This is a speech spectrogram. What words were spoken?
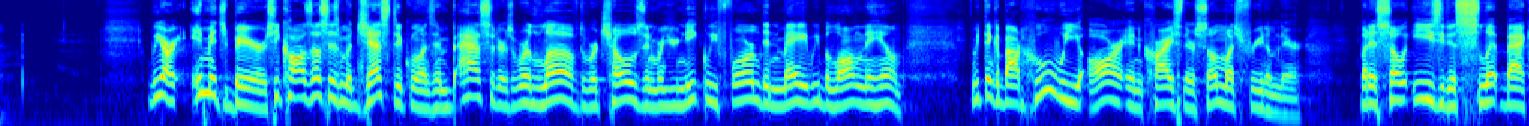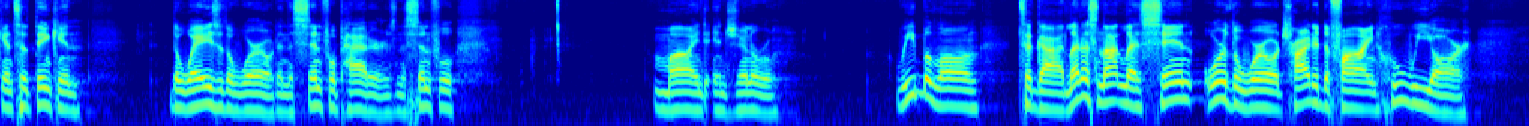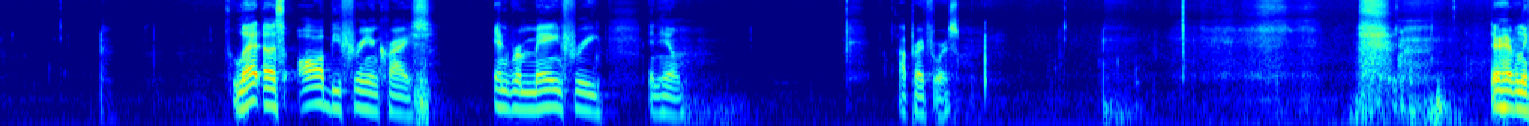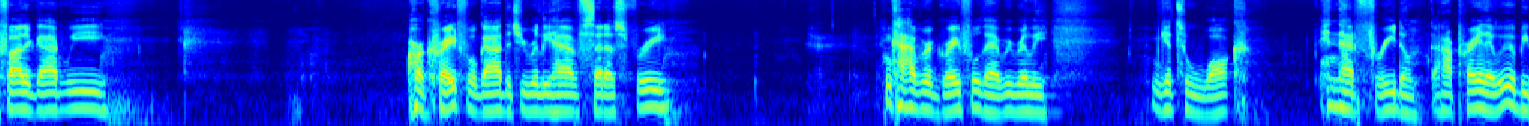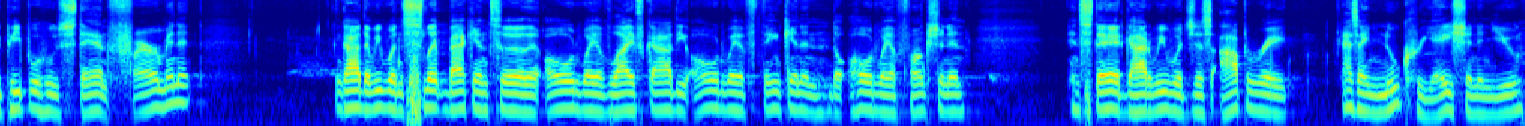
We are image bearers. He calls us his majestic ones, ambassadors. We're loved, we're chosen, we're uniquely formed and made. We belong to him. We think about who we are in Christ, there's so much freedom there. But it's so easy to slip back into thinking the ways of the world and the sinful patterns and the sinful mind in general. We belong to God. Let us not let sin or the world try to define who we are. Let us all be free in Christ and remain free in Him. I'll pray for us. Dear Heavenly Father, God, we are grateful, God, that you really have set us free. God, we're grateful that we really get to walk in that freedom. God, I pray that we would be people who stand firm in it. God, that we wouldn't slip back into the old way of life, God, the old way of thinking and the old way of functioning. Instead, God, we would just operate as a new creation in you.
